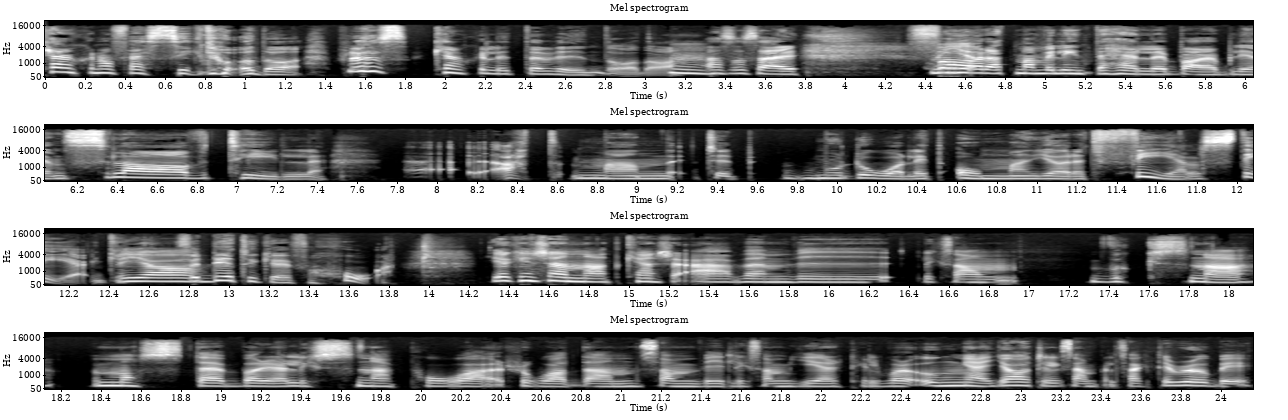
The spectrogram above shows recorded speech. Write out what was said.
kanske någon fässig då och då. Plus kanske lite vin då och då. Mm. Alltså så här, för jag- att man vill inte heller bara bli en slav till eh, att man typ mår dåligt om man gör ett felsteg. Ja. För det tycker jag är för hårt. Jag kan känna att kanske även vi liksom, vuxna måste börja lyssna på råden som vi liksom ger till våra unga. Jag har till exempel sagt till Ruby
